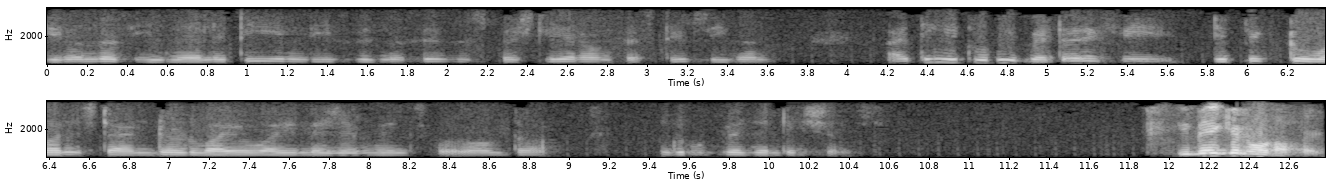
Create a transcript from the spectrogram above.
given the seasonality in these businesses, especially around festive season, I think it would be better if we depict to one standard YOY measurements for all the group presentations. You make a note of it.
